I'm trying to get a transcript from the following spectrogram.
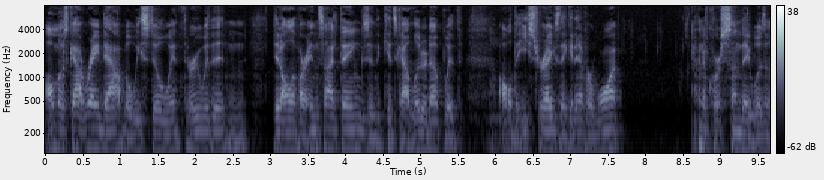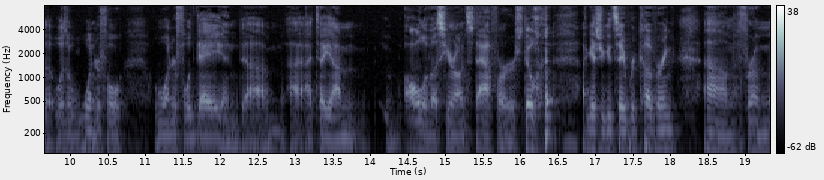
almost got rained out, but we still went through with it and did all of our inside things. And the kids got loaded up with all the Easter eggs they could ever want. And of course, Sunday was a was a wonderful, wonderful day. And um, I, I tell you, I'm all of us here on staff are still, I guess you could say, recovering um, from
